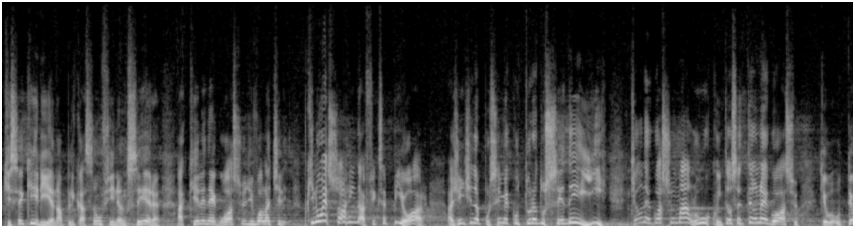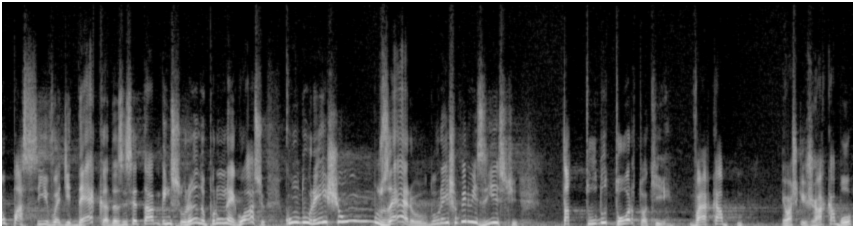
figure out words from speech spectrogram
que você queria, na aplicação financeira, aquele negócio de volatilidade. Porque não é só renda fixa, é pior. A gente ainda por cima é cultura do CDI, que é um negócio maluco. Então você tem um negócio que o teu passivo é de décadas e você está mensurando por um negócio com duration zero, duration que não existe. Está tudo torto aqui. Vai acabar. Eu acho que já acabou,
